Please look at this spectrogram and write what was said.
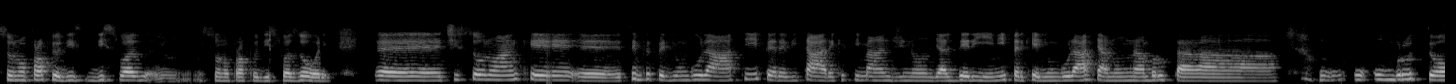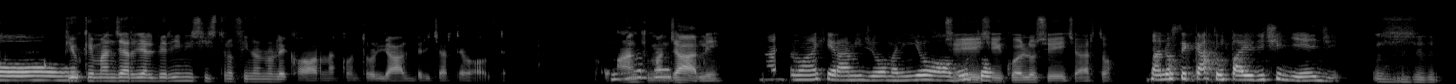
Sono proprio, dis- dissuas- sono proprio dissuasori. Eh, ci sono anche, eh, sempre per gli ungulati, per evitare che si mangino gli alberini, perché gli ungulati hanno una brutta, un, un brutto... Più che mangiare gli alberini si strofinano le corna contro gli alberi certe volte. O anche mangiarli. Mangiano anche i rami giovani. Io ho Sì, avuto, sì, quello sì, certo. mi hanno seccato un paio di ciliegi.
